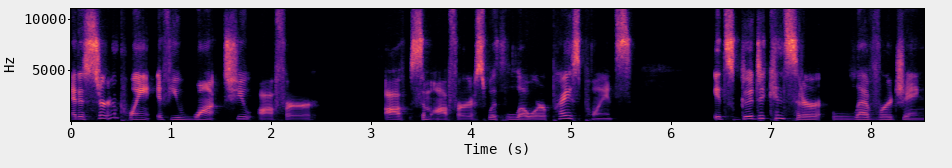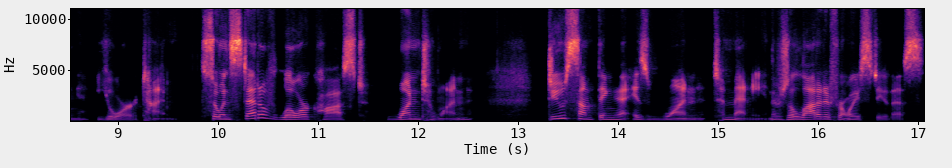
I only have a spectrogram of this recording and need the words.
At a certain point, if you want to offer off some offers with lower price points, it's good to consider leveraging your time. So instead of lower cost one to one, do something that is one to many. There's a lot of different ways to do this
